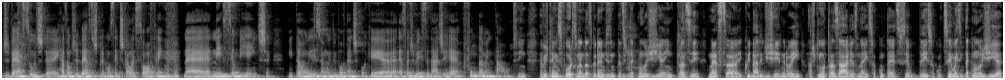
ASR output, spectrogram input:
diversos, é, em razão de diversos preconceitos que elas sofrem uhum. né, nesse ambiente. Então, isso é muito importante porque essa diversidade é fundamental. Sim. Eu vejo que tem um esforço né, das grandes empresas de tecnologia em trazer nessa equidade de gênero aí. Acho que em outras áreas, né, isso acontece. Você vê isso acontecer, mas em tecnologia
